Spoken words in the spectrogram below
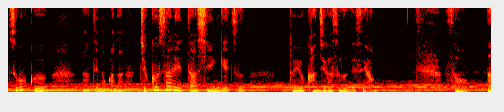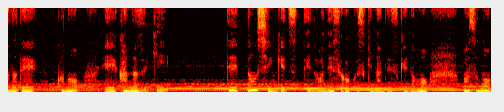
すごく何て言うのかな熟された新月という感じがするんですよ。そう。なのでこの、えー、神奈月での新月っていうのはねすごく好きなんですけども、まあ、その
